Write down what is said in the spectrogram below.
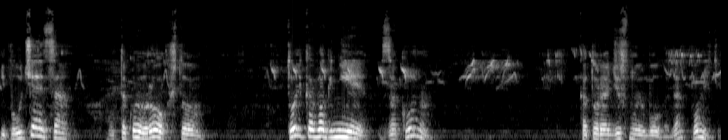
И получается вот такой урок, что только в огне закона, который одесную Бога, да, помните?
